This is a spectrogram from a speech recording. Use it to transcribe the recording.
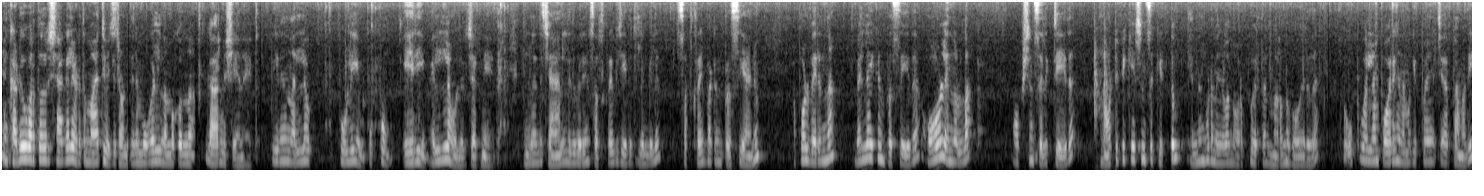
ഞാൻ കടുക് വറുത്തത് ഒരു ശകലം എടുത്ത് മാറ്റി വെച്ചിട്ടുണ്ട്. ഇതിന് മുകളിൽ നമുക്കൊന്ന് ഗാർണിഷ് ചെയ്യാനായിട്ട്. ഇതിന് നല്ല പുളിയും ഉപ്പും എരിയും എല്ലാം ഉള്ളൊരു ചട്നിയായത് നിങ്ങൾ എന്റെ ചാനൽ ഇതുവരെയും സബ്സ്ക്രൈബ് ചെയ്തിട്ടില്ലെങ്കിൽ സബ്സ്ക്രൈബ് ബട്ടൺ പ്രസ് ചെയ്യാനും അപ്പോൾ വരുന്ന ബെല്ലൈക്കൺ പ്രസ് ചെയ്ത് ഓൾ എന്നുള്ള ഓപ്ഷൻ സെലക്ട് ചെയ്ത് നോട്ടിഫിക്കേഷൻസ് കിട്ടും എന്നും കൂടെ നിങ്ങളൊന്ന് ഉറപ്പ് വരുത്താൻ മറന്നു പോകരുത്. ഉപ്പും എല്ലാം പോരെങ്കിൽ നമുക്കിപ്പോൾ ചേർത്താൽ മതി.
